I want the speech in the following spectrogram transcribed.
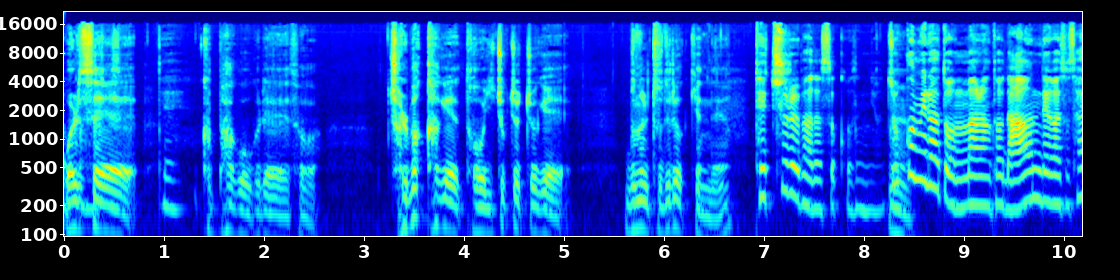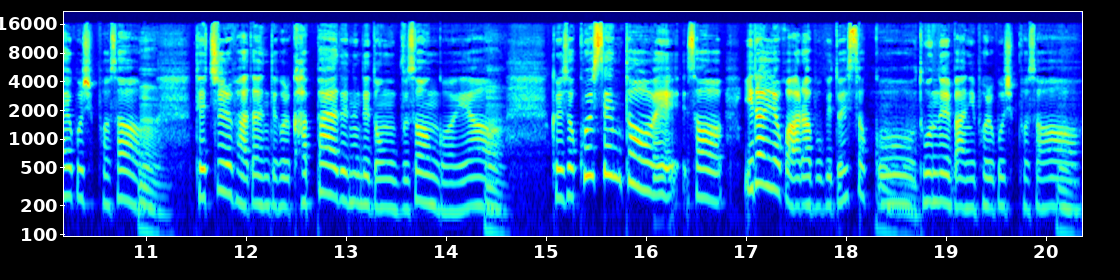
월세 네. 급하고 그래서 절박하게 더 이쪽 저쪽에 문을 두드렸겠네요. 대출을 받았었거든요. 조금이라도 엄마랑 더 나은 데 가서 살고 싶어서 네. 대출을 받았는데 그걸 갚아야 되는데 너무 무서운 거예요. 네. 그래서 콜센터에서 일하려고 알아보기도 했었고 음. 돈을 많이 벌고 싶어서 음.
